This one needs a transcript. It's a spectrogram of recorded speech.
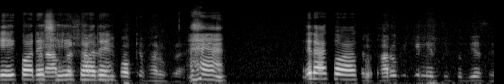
এই করে মানে সেই করে। হ্যাঁ এরা ক- তাহলে কি নেতৃত্ব দিয়েছে?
